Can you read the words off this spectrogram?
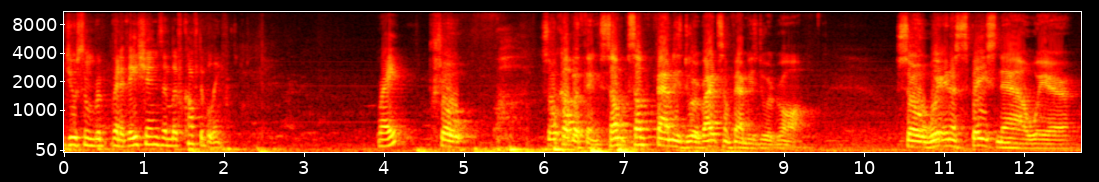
do some re- renovations and live comfortably right So, so a couple of things. Some some families do it right. Some families do it wrong. So we're in a space now where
